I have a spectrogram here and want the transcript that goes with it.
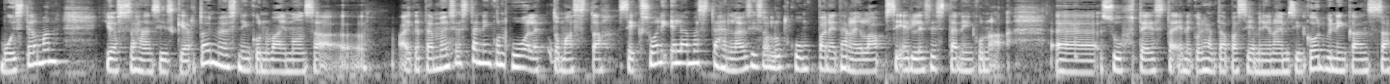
muistelman, jossa hän siis kertoi myös niin kuin vaimonsa aika tämmöisestä niin kuin huolettomasta seksuaalielämästä. Hänellä oli siis ollut kumppaneita, hän oli lapsi edellisestä niin kuin, äh, suhteesta ennen kuin hän tapasi ja meni naimisiin Godwinin kanssa.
